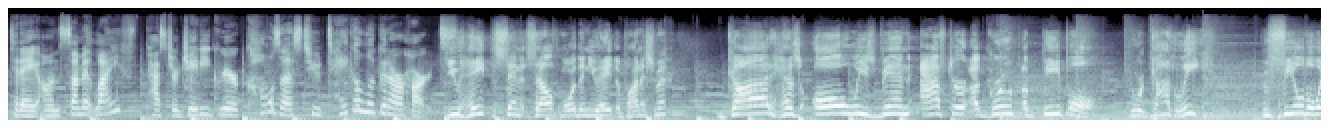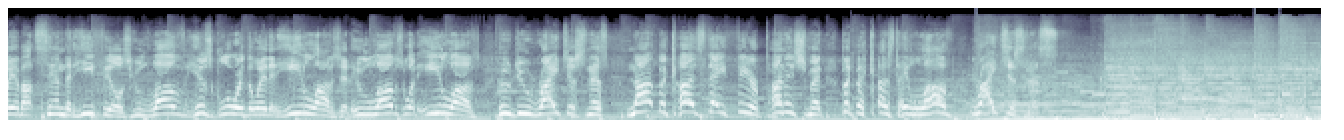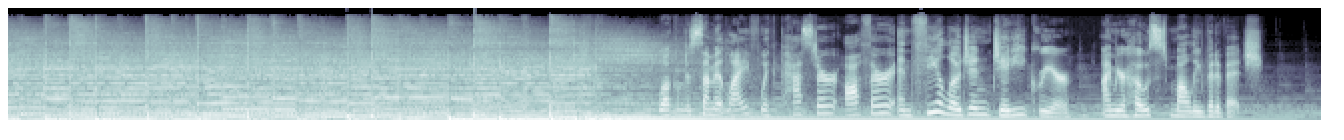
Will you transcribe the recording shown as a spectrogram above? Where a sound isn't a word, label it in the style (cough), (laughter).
Today on Summit Life, Pastor JD Greear calls us to take a look at our hearts. You hate the sin itself more than you hate the punishment? God has always been after a group of people who are godly, who feel the way about sin that He feels, who love His glory the way that He loves it, who loves what He loves, who do righteousness not because they fear punishment, but because they love righteousness. Welcome to Summit Life with pastor, author, and theologian JD Greear. I'm your host, Molly Vidovich.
